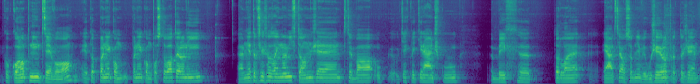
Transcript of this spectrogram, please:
jako konopný dřevo, je to plně, kom, plně kompostovatelný. Eh, mně to přišlo zajímavé v tom, že třeba u, u těch květináčků bych eh, tohle já třeba osobně využil, protože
